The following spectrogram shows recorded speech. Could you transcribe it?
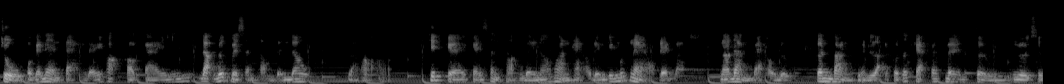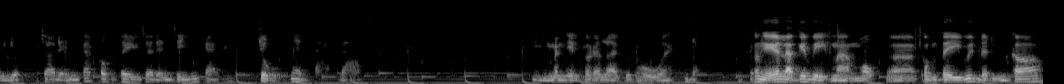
chủ của cái nền tảng đấy họ có cái đạo đức về sản phẩm đến đâu và họ thiết kế cái sản phẩm đấy nó hoàn hảo đến cái mức nào để mà nó đảm bảo được cân bằng quyền lợi của tất cả các bên từ người sử dụng cho đến các công ty cho đến chính cái chủ nền tảng đó. Ừ, mình hiểu câu trả lời của thụ rồi dạ. có nghĩa là cái việc mà một uh, công ty quyết định có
